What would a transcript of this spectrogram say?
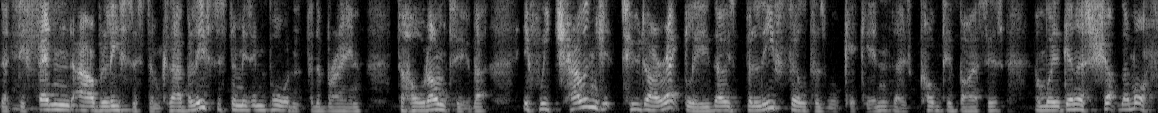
that defend our belief system because our belief system is important for the brain to hold on to. But if we challenge it too directly, those belief filters will kick in, those cognitive biases, and we're going to shut them off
